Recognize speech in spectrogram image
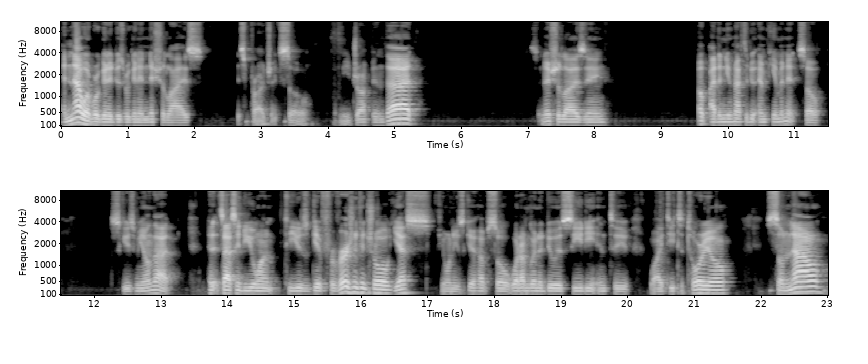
And now what we're going to do is we're going to initialize this project. So let me drop in that. It's initializing. Oh, I didn't even have to do npm init. So excuse me on that. And it's asking, do you want to use Git for version control? Yes, if you want to use GitHub. So what I'm going to do is cd into YT tutorial. So now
